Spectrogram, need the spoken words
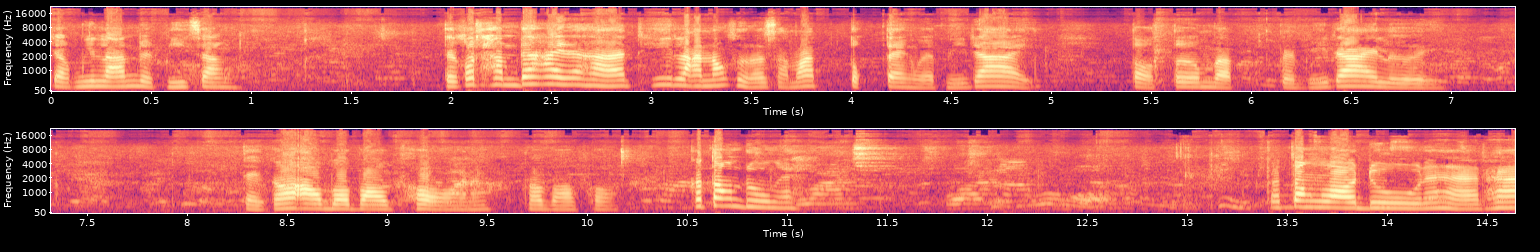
อยากมีร้านแบบนี้จัง แต่ก็ทำได้นะคะ ที่ร้านน้องเสือเราสามารถตกแต่งแบบนี้ได้ ต่อเติมแบบแบบนี้ได้เลย แต่ก็เอาเบาๆพอนะเบาๆพอ ก็ต้องดูไง ก็ต้องรอดูนะคะ ถ้า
